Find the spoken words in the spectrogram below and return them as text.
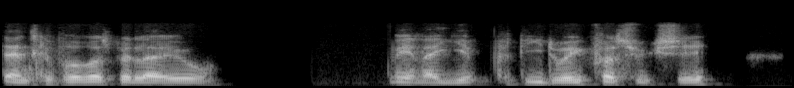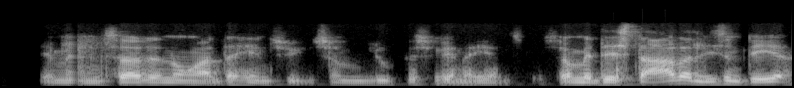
danske fodboldspillere jo vender hjem, fordi du ikke får succes jamen så er der nogle andre hensyn, som Lukas vender hjem til. Så men det starter ligesom der.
